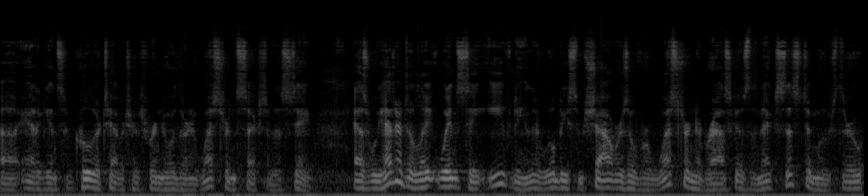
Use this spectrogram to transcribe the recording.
uh, and again some cooler temperatures for northern and western sections of the state. As we head into late Wednesday evening, there will be some showers over western Nebraska as the next system moves through.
